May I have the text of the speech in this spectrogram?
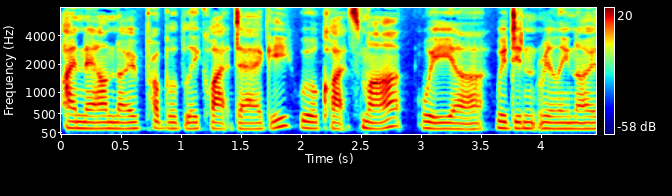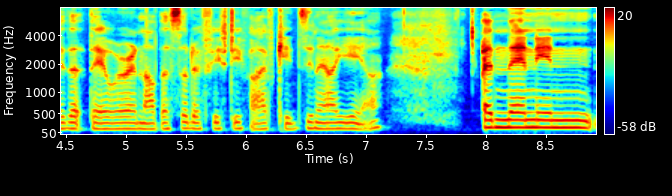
I now know probably quite daggy. We were quite smart. We uh, we didn't really know that there were another sort of fifty five kids in our year, and then in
